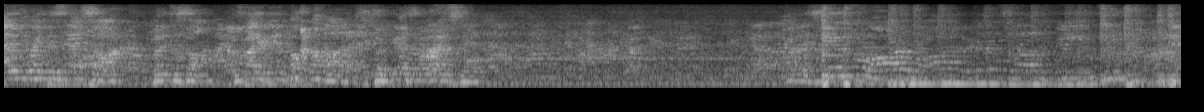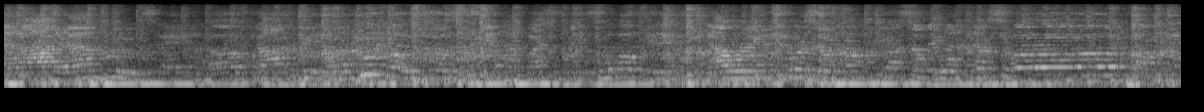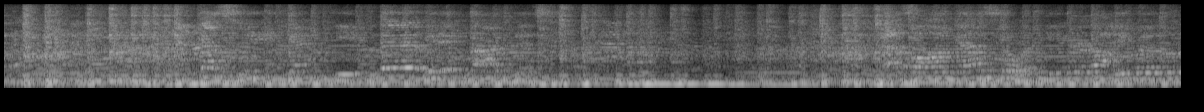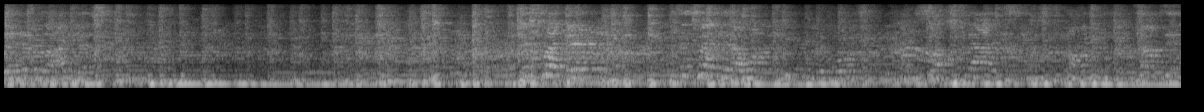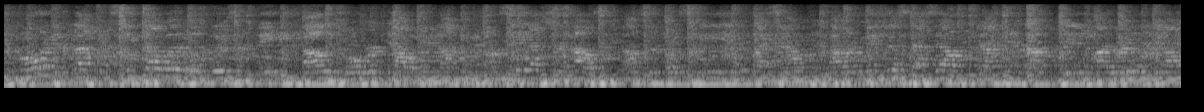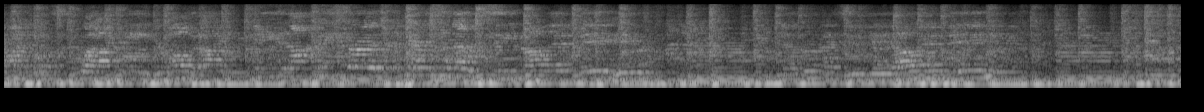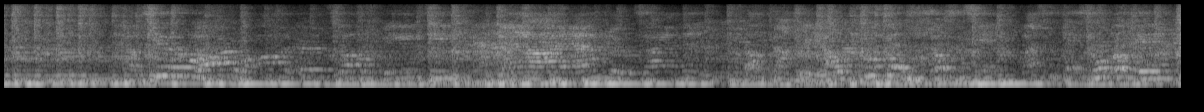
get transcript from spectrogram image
I didn't write this next song, but it's a song. It's by a band called Front Bottoms. So if you guys know it, that's cool. you.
